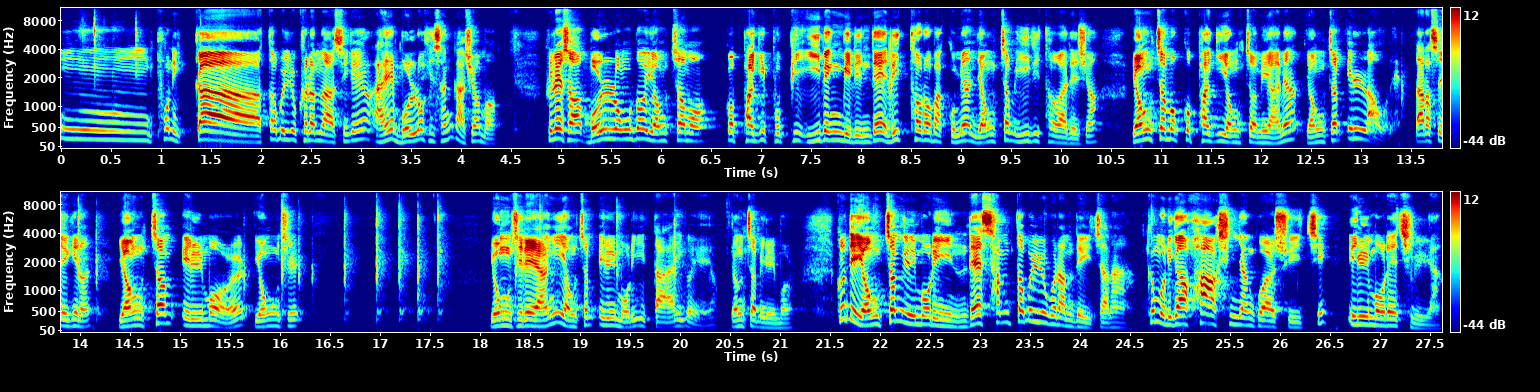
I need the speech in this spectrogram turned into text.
음, 보니까 W 그램 나왔으니까 아예 몰로 계산 가죠, 뭐. 그래서 몰 농도 0.5 곱하기 부피 200ml인데 리터로 바꾸면 0.2리터가 되죠. 0.5 곱하기 0.2 하면 0.1 나오네. 따라서 여기는 0.1몰 용질 용질의 양이 0.1몰이 있다 이거예요. 0.1몰. 그런데 0.1몰이 있는데 3W 돼 있잖아. 그럼 우리가 화학 식량 구할 수 있지? 1몰의 질량.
